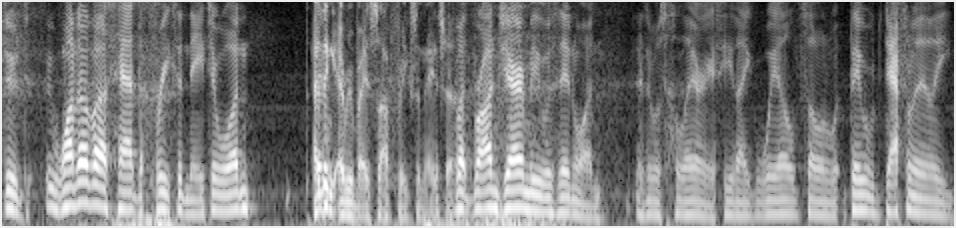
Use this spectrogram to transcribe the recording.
Dude, one of us had the Freaks of Nature one, I think everybody saw Freaks of Nature. but Ron Jeremy was in one, and it was hilarious. He like wailed someone. with- They were definitely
